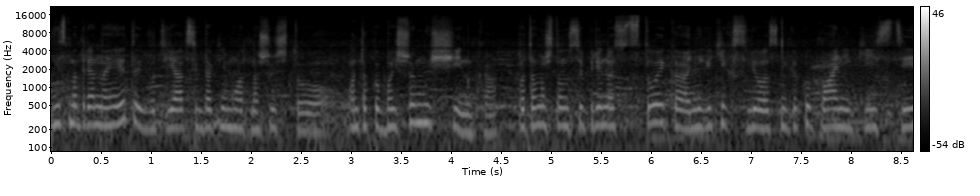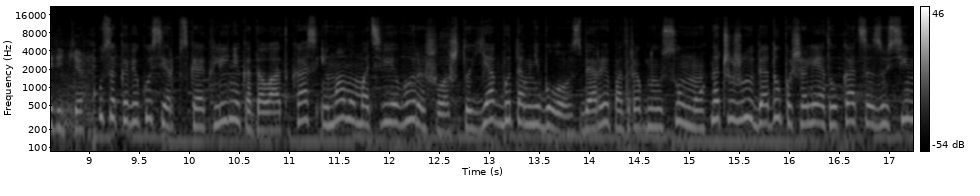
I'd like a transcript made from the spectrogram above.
несмотря на это, вот я всегда к нему отношусь, что он такой большой мужчинка, потому что он все переносит стойко, никаких слез, никакой паники, истерики. У сакавіку сербская клініка дала адказ і мама Мацвея вырашыла, што як бы там ні было, збярэ патрэбную суму. На чужую бяду пачалі адгукацца зусім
